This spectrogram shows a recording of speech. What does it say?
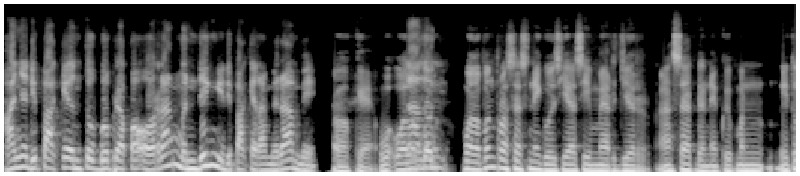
hanya dipakai untuk beberapa orang mending dipakai rame-rame oke okay. walaupun nah, walaupun proses negosiasi merger aset dan equipment itu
